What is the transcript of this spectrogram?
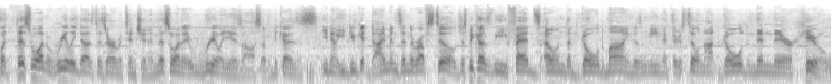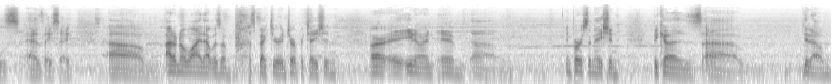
But this one really does deserve attention, and this one it really is awesome because you know you do get diamonds in the rough still. Just because the feds own the gold mine doesn't mean that there's still not gold in them their hills, as they say. Um, I don't know why that was a prospector interpretation or you know an, an um, impersonation because uh, you know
